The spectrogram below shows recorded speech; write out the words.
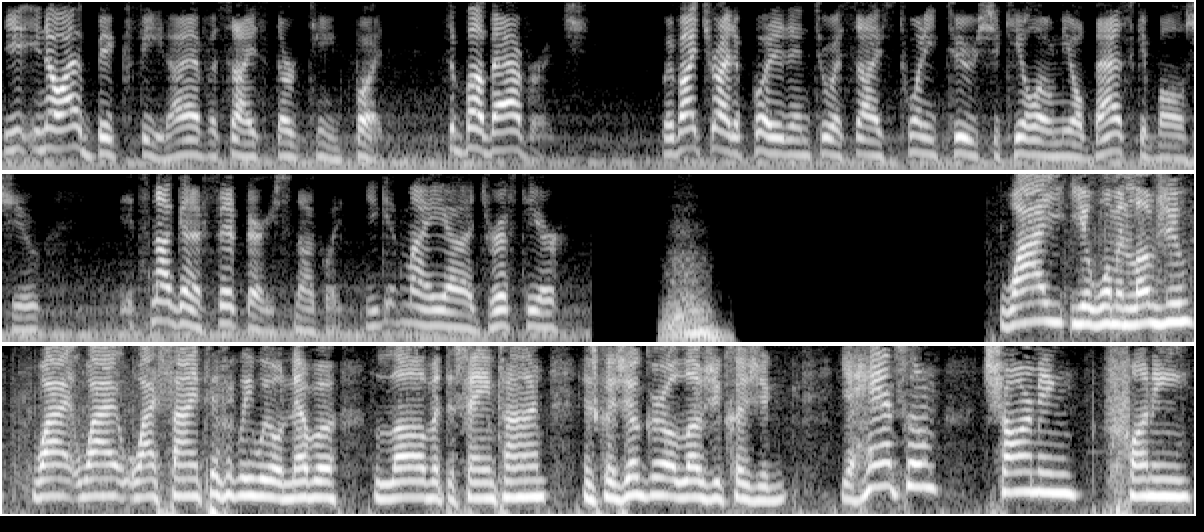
You, you know, I have big feet. I have a size 13 foot. It's above average. But if I try to put it into a size 22 Shaquille O'Neal basketball shoe, it's not going to fit very snugly. You get my uh, drift here? why your woman loves you, why why why scientifically we'll never love at the same time is because your girl loves you because you you're handsome, charming, funny,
